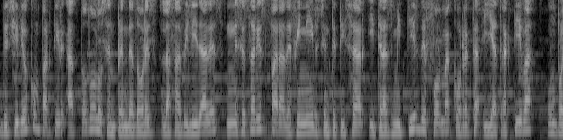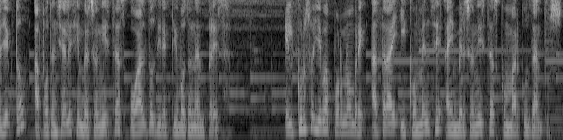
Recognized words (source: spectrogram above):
decidió compartir a todos los emprendedores las habilidades necesarias para definir, sintetizar y transmitir de forma correcta y atractiva un proyecto a potenciales inversionistas o altos directivos de una empresa. El curso lleva por nombre Atrae y convence a inversionistas con Marcus Dantus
